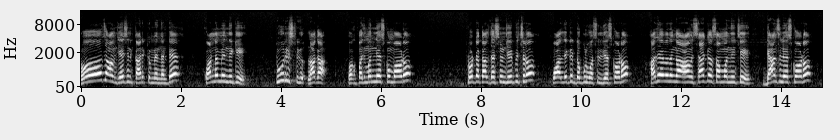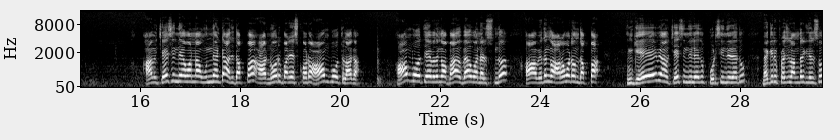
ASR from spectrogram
రోజు ఆమె చేసిన కార్యక్రమం ఏంటంటే కొండ మీదకి టూరిస్ట్ లాగా ఒక పది మంది వేసుకొని పోవడం ప్రోటోకాల్ దర్శనం చేయించడం వాళ్ళ దగ్గర డబ్బులు వసూలు చేసుకోవడం అదేవిధంగా ఆమె శాఖకు సంబంధించి డ్యాన్సులు వేసుకోవడం ఆమె చేసింది ఏమన్నా ఉందంటే అది తప్ప ఆ నోరు పడేసుకోవడం ఆంబోతు లాగా. ఆంబోతు ఏ విధంగా బాగు బాగు నడుస్తుందో ఆ విధంగా అరవడం తప్ప ఇంకేమీ ఆమె చేసింది లేదు పొడిసింది లేదు. నగిరి ప్రజలందరికీ తెలుసు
